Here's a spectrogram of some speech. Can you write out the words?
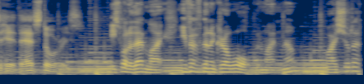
to hear their stories. It's one of them, like, you're ever going to grow up? And I'm like, no, why should I?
